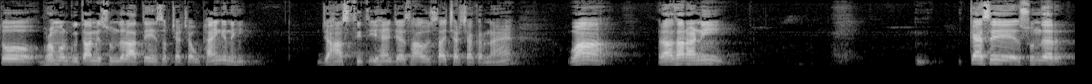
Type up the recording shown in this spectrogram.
तो भ्रम और गीता में सुंदर आते हैं, सब चर्चा उठाएँगे नहीं। जहाँ स्थिति है जैसा वैसा चर्चा करना है, वहाँ राधा रानी कैसे सुंदर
